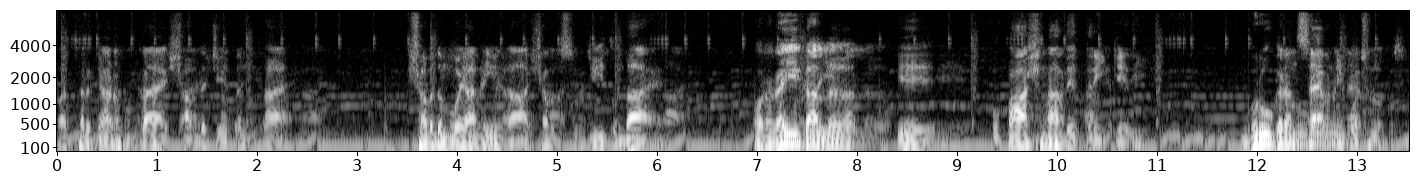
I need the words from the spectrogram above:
ਪੱਥਰ ਜੜ ਹੁੰਦਾ ਹੈ, ਸ਼ਬਦ ਚੇਤਨ ਹੁੰਦਾ ਹੈ। ਸ਼ਬਦ ਮੋਇਆ ਨਹੀਂ ਹੁੰਦਾ, ਸ਼ਬਦ ਸੁਰਜੀਤ ਹੁੰਦਾ ਹੈ। ਔਰ ਰਹੀ ਗੱਲ ਇਹ ਉਪਾਸ਼ਨਾ ਦੇ ਤਰੀਕੇ ਦੀ। ਗੁਰੂ ਗ੍ਰੰਥ ਸਾਹਿਬ ਨੂੰ ਹੀ ਪੁੱਛ ਲਓ ਤੁਸੀਂ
